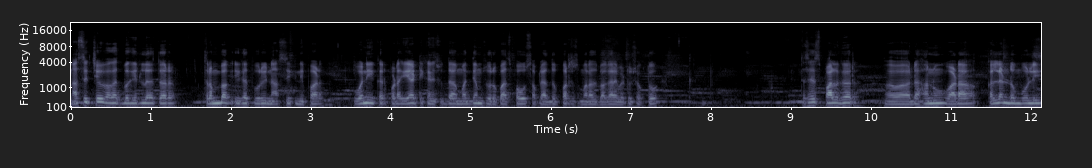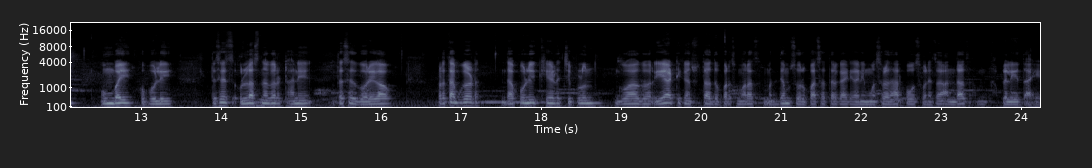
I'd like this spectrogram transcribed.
नाशिकच्या विभागात बघितलं तर त्र्यंबक इगतपुरी नाशिक निफाड वणी करपडा या ठिकाणी सुद्धा मध्यम स्वरूपात पाऊस आपल्याला दुपारच्या सुमारास बघायला भेटू शकतो. तसेच पालघर डहाणू वाडा कल्याण डोंबिवली मुंबई खोपोली तसेच उल्हासनगर ठाणे तसेच गोरेगाव प्रतापगड दापोली खेड चिपळूण गुहागर या ठिकाणीसुद्धा दुपार सुमारास मध्यम स्वरूपाचा तर काही ठिकाणी मुसळधार पाऊस होण्याचा अंदाज आपल्याला येत आहे.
